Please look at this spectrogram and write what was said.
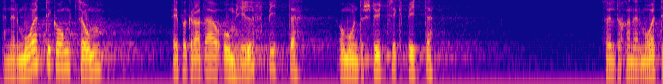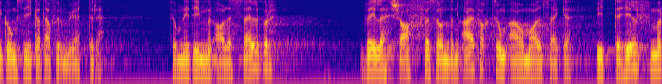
Eine Ermutigung zum eben gerade auch um Hilfe bitten, um Unterstützung bitten. Soll doch eine Ermutigung sein, gerade auch für Mütter. Um nicht immer alles selber wollen schaffen, sondern einfach zum auch mal sagen, bitte hilf mir,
